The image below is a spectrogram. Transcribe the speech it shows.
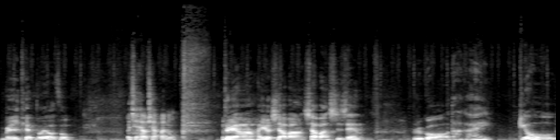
每天都要做，而且还有下班哦。对啊，还有下班，下班时间如果大概六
